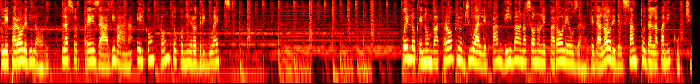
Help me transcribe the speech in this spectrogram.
Le parole di Lori, la sorpresa ad Ivana e il confronto con i Rodriguez. Quello che non va proprio giù alle fan di Ivana sono le parole usate da Lori del Santo dalla Panicucci.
